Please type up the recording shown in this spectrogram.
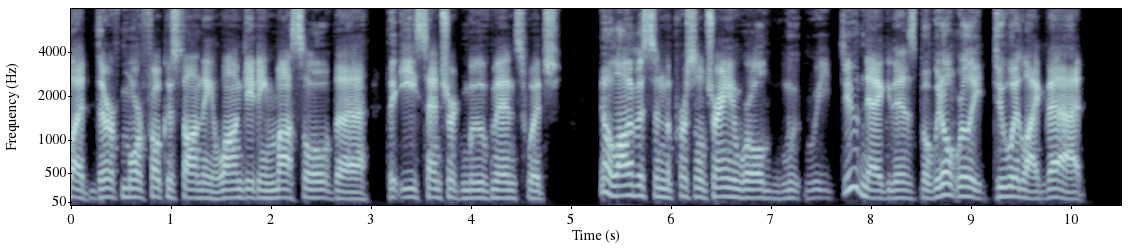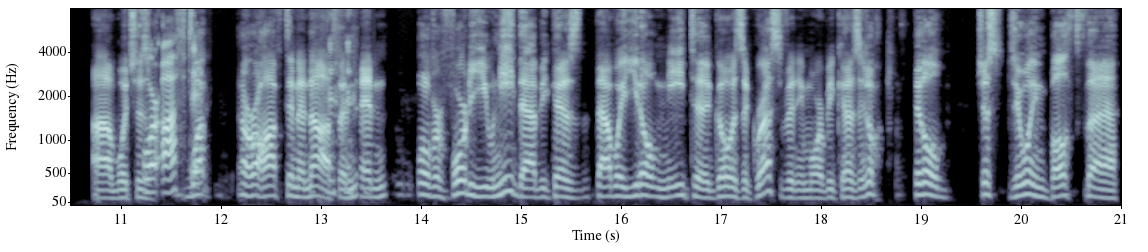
but they're more focused on the elongating muscle, the, the eccentric movements, which you know, a lot of us in the personal training world, we, we do negatives, but we don't really do it like that, uh, which is or often what, or often enough. and, and over 40, you need that because that way you don't need to go as aggressive anymore because it'll, it'll just doing both the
